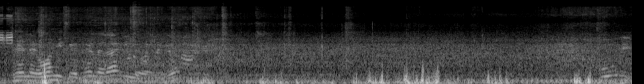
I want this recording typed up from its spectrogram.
ઠેલે વહી કે ઠેલે રાખી લેવાનું પૂરી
